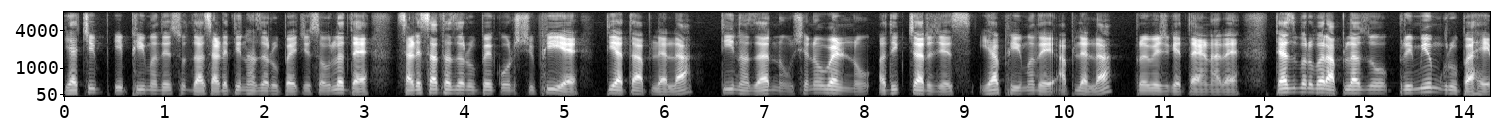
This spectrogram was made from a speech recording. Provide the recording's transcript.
ह्याची फी मध्ये सुद्धा साडेतीन हजार रुपयाची सवलत आहे. साडेसात हजार रुपये कोर्सची फी आहे. ती आता आपल्याला तीन हजार नऊशे नव्याण्णव अधिक चार्जेस ह्या फी मध्ये आपल्याला प्रवेश घेता येणार आहे. त्याचबरोबर आपला जो प्रीमियम ग्रुप आहे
